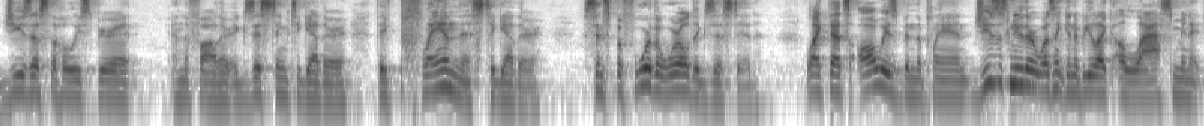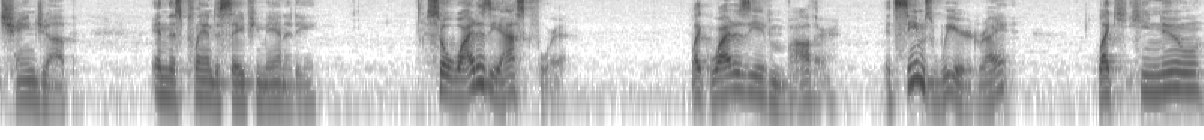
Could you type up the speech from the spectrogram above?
Jesus, the Holy Spirit, and the Father existing together. They've planned this together since before the world existed. like that's always been the plan. Jesus knew there wasn't going to be like a last minute change up in this plan to save humanity. So why does he ask for it? Like, why does he even bother? It seems weird, right? Like he knew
